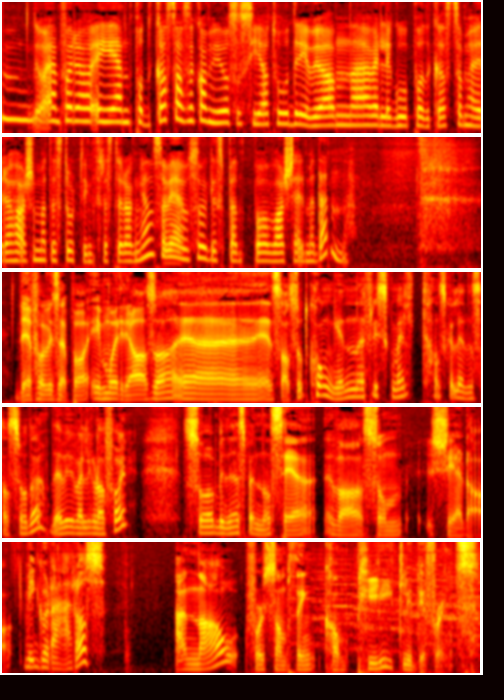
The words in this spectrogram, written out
I en podkast så kan vi jo også si at hun driver jo en eh, veldig god podkast som Høyre har, som heter Stortingsrestauranten, så vi er jo så veldig spent på hva skjer med den. Det får vi se på. I morgen, altså, eh, er statsråd Kongen friskmeldt. Han skal lede statsrådet, det er vi veldig glad for. Så blir det spennende å se hva som skjer da. Vi gleder oss. And now for something completely different.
